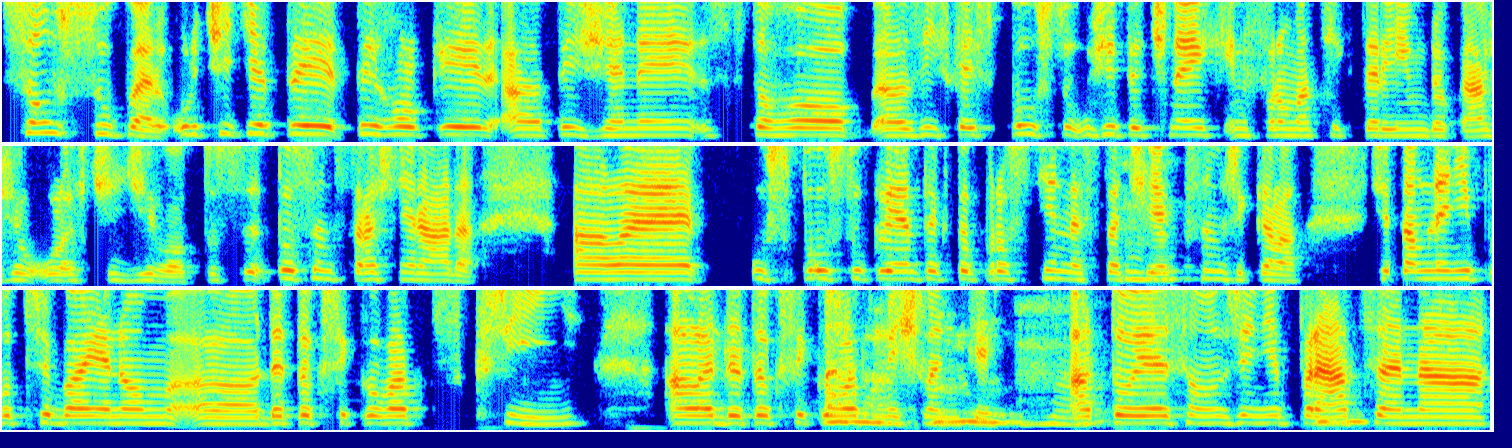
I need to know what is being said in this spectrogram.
jsou super. Určitě ty, ty holky a ty ženy z toho eh, získají spoustu užitečných informací, které jim dokážou ulehčit život. To, to jsem strašně ráda. Ale u spoustu klientek to prostě nestačí, mm-hmm. jak jsem říkala, že tam není potřeba jenom uh, detoxikovat skříň, ale detoxikovat mm-hmm. myšlenky. Mm-hmm. A to je samozřejmě práce mm-hmm. na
